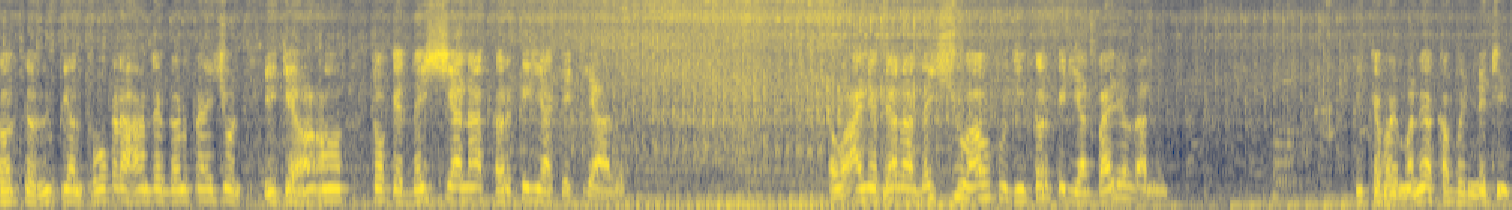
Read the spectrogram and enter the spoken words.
તો કે રૂપિયા થોકડા હાંધે ગણતા છો ને એ કે, હં તો કે, દસ્યાના કરકરિયા કેટલા આવે? હવે આને પેલા દસ્યું આવતું જે કરકરિયા ભાડેલા નહીં. એ કે, ભાઈ, મને ખબર નથી.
